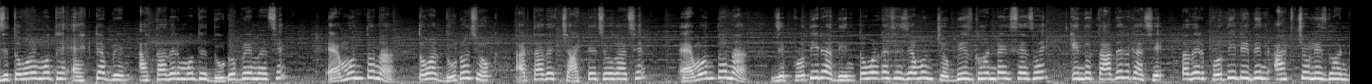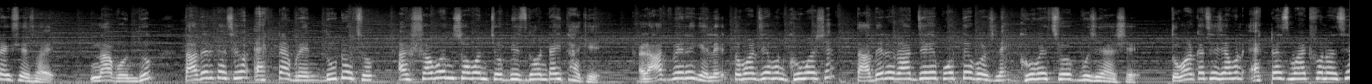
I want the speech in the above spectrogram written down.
যে তোমার মধ্যে একটা ব্রেন আর তাদের মধ্যে দুটো ব্রেন আছে? এমন তো না তোমার দুটো চোখ আর তাদের চারটে চোখ আছে? এমন তো না যে প্রতিটা দিন তোমার কাছে যেমন চব্বিশ ঘন্টায় শেষ হয়, কিন্তু তাদের কাছে তাদের প্রতিটি দিন আটচল্লিশ ঘন্টায় শেষ হয়। না বন্ধু তাদের কাছেও একটা ব্রেন, দুটো চোখ আর সমান সমান চব্বিশ ঘন্টাই থাকে। রাত বেড়ে গেলে তোমার যেমন ঘুম আসে, তাদেরও রাত জেগে পড়তে বসলে ঘুমে চোখ বুঝে আসে। তোমার কাছে যেমন একটা স্মার্টফোন আছে,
